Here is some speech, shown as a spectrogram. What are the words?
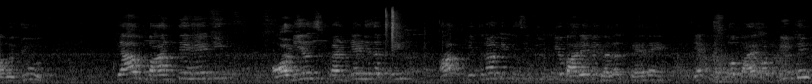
बावजूद क्या आप मानते हैं कि audience content is a thing आप कितना भी किसी फ़िल्म के बारे में गलत कह रहे हैं या किसी को boycott do think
